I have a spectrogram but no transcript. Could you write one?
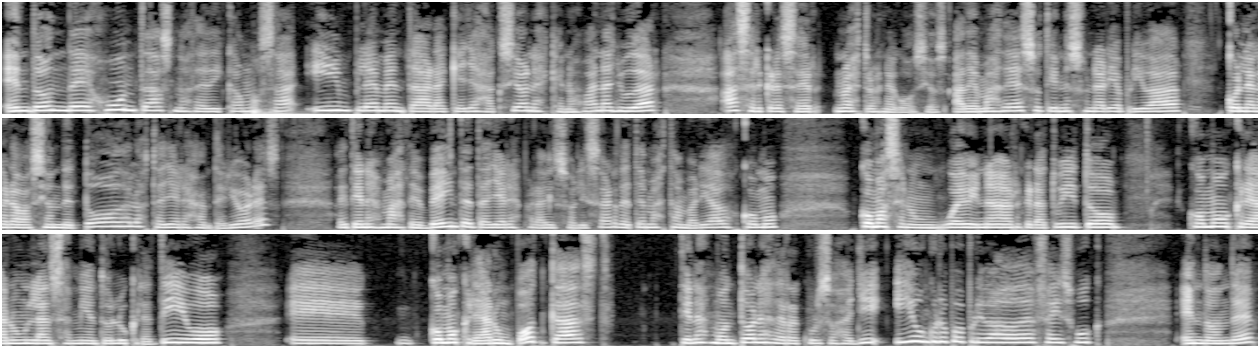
en donde juntas nos dedicamos a implementar aquellas acciones que nos van a ayudar a hacer crecer nuestros negocios. Además de eso, tienes un área privada con la grabación de todos los talleres anteriores. Ahí tienes más de 20 talleres para visualizar de temas tan variados como cómo hacer un webinar gratuito, cómo crear un lanzamiento lucrativo, eh, cómo crear un podcast. Tienes montones de recursos allí y un grupo privado de Facebook en donde,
